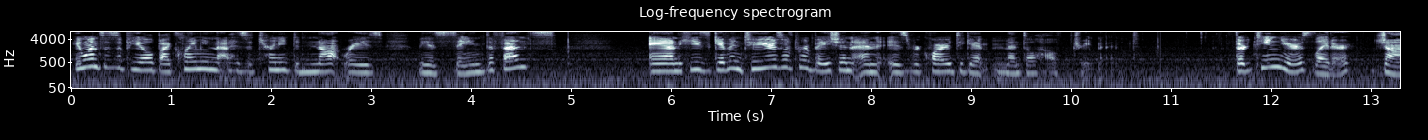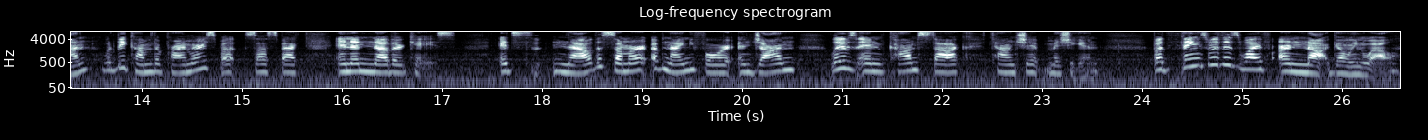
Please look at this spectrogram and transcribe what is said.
He wins his appeal by claiming that his attorney did not raise the insane defense, and he's given two years of probation and is required to get mental health treatment. Thirteen years later, John would become the primary sp- suspect in another case. It's now the summer of 94, and John lives in Comstock Township, Michigan. But things with his wife are not going well.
